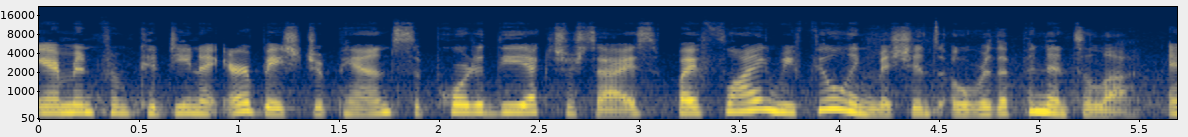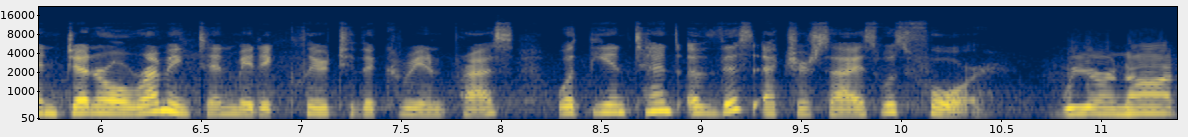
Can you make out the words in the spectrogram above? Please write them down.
Airmen from Kadena Air Base, Japan supported the exercise by flying refueling missions over the peninsula, and General Remington made it clear to the Korean press what the intent of this exercise was for. We are not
